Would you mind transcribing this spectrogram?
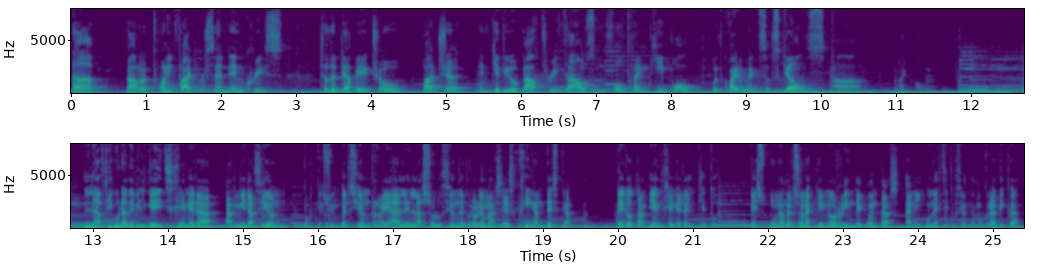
about a 25% increase to the WHO budget and give you about 3,000 full-time people with quite a mix of skills. Uh, I call it the- La figura de Bill Gates genera admiración porque su inversión real en la solución de problemas es gigantesca, pero también genera inquietud. Es una persona que no rinde cuentas a ninguna institución democrática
